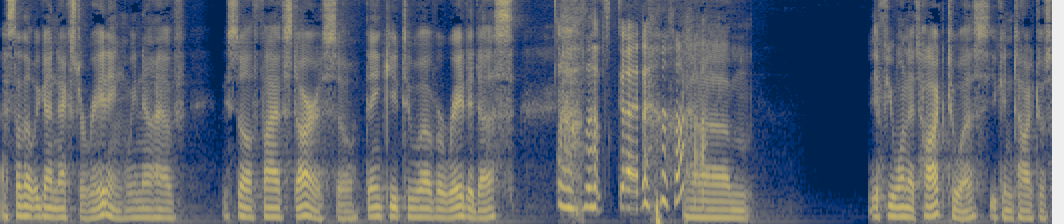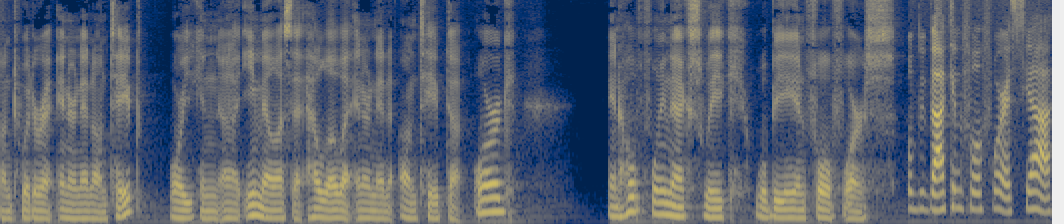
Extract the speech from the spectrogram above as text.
I saw that we got an extra rating. We now have we still have five stars, so thank you to whoever rated us. Oh, that's good. Um, if you want to talk to us, you can talk to us on Twitter at Internet on Tape, or you can uh, email us at hello at internetontape.org. And hopefully next week we'll be in full force. We'll be back in full force, yeah.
